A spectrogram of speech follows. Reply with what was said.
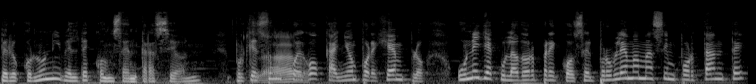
pero con un nivel de concentración, porque es un juego cañón. Por ejemplo, un eyaculador precoz, el problema más importante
